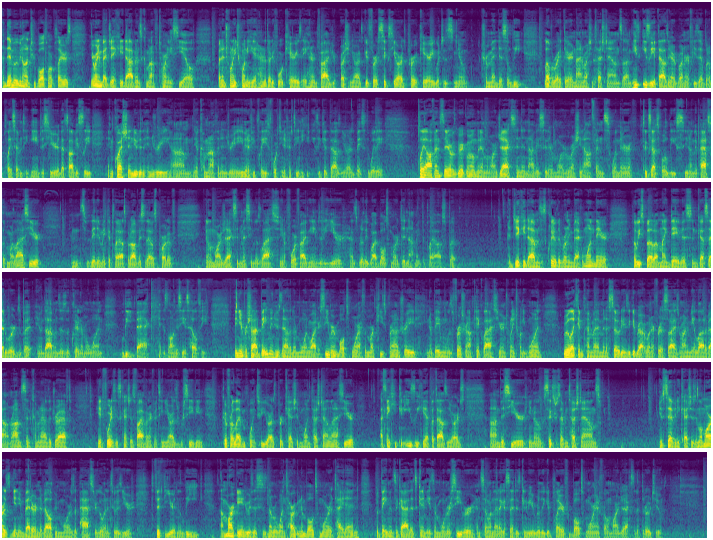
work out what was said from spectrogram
And then moving on to Baltimore players, you're running by J.K. Dobbins coming off a torn ACL. But in 2020, he had 134 carries, 805 rushing yards, good for six yards per carry, which is, you know, tremendous elite level right there, nine rushing touchdowns. Um, he's easily a thousand yard runner if he's able to play 17 games this year. That's obviously in question due to the injury. Um, you know, coming off an injury, even if he plays 14 to 15, he could easily get a thousand yards based on the way they play offense there with Greg Roman and Lamar Jackson. And obviously, they're more of a rushing offense when they're successful. At least, you know, they passed a little more last year, and they didn't make the playoffs. But obviously, that was part of you know Lamar Jackson missing those last you know four or five games of the year. That's really why Baltimore did not make the playoffs. But J.K. Dobbins is clearly running back one there. He'll be spelled by Mike Davis and Gus Edwards, but you know Dobbins is the clear number one lead back as long as he is healthy. Then you have Rashod Bateman, who's now the number one wide receiver in Baltimore after the Marquise Brown trade. You know, Bateman was a first round pick last year in 2021. Really liked him coming out of Minnesota. He's a good route runner for his size. Reminded me a lot of Allen Robinson coming out of the draft. He had 46 catches, 515 yards receiving, good for 11.2 yards per catch and one touchdown last year. I think he can easily get up a thousand yards um, this year. You know, six or seven touchdowns, 70 catches, and Lamar is getting better and developing more as a passer going into his year, his fifth year in the league. Um, Mark Andrews is his number one target in Baltimore at tight end, but Bateman's a guy that's going to be his number one receiver and someone that, like I said, is going to be a really good player for Baltimore and for Lamar Jackson to throw to.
